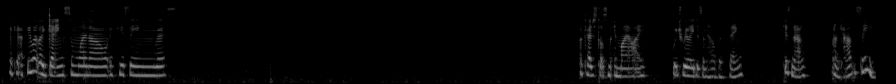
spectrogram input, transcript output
I feel like we're getting somewhere now if you're seeing this. Okay, got something in my eye, which really doesn't help a thing. Because now, I can't see.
